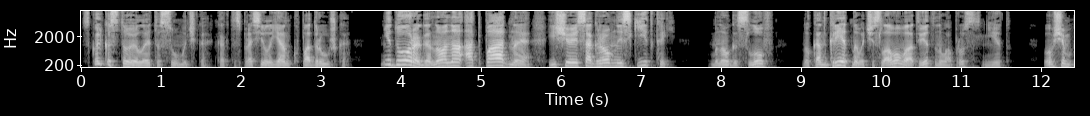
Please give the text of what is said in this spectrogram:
«Сколько стоила эта сумочка?» — как-то спросила Янку подружка. «Недорого, но она отпадная, еще и с огромной скидкой». Много слов, но конкретного числового ответа на вопрос нет. В общем,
